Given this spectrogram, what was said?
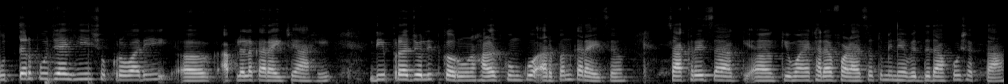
उत्तर पूजा ही शुक्रवारी आपल्याला करायची आहे. दीप प्रज्वलित करून हळद कुंकू अर्पण करायचं. साखरेचा किंवा एखाद्या फळाचा तुम्ही नैवेद्य दाखवू शकता.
